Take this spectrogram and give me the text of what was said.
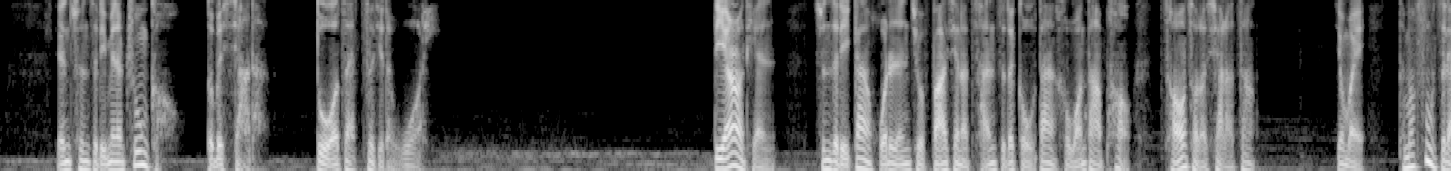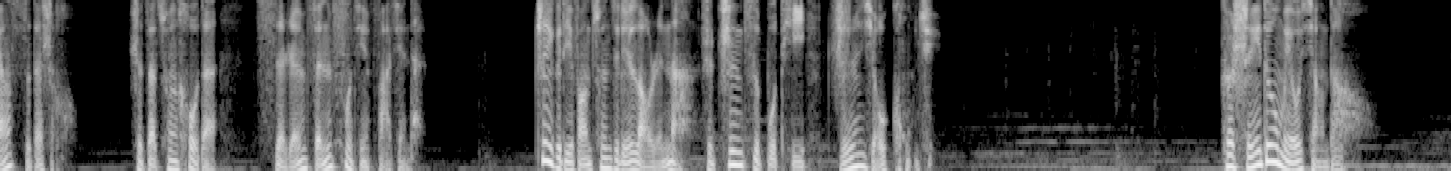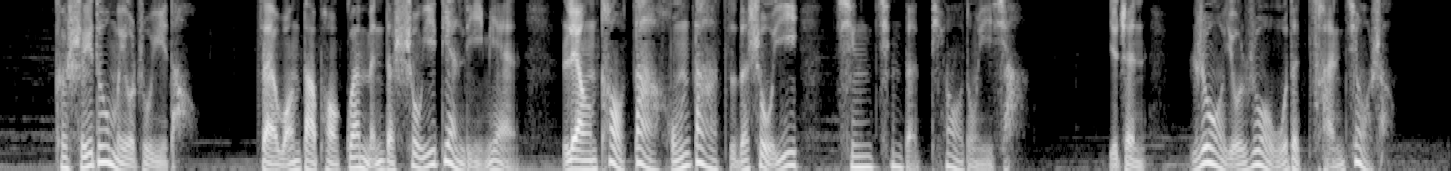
连村子里面的猪狗都被吓得躲在自己的窝里。第二天，村子里干活的人就发现了惨死的狗蛋和王大炮，草草的下了葬，因为他们父子俩死的时候是在村后的死人坟附近发现的。这个地方，村子里老人呐是只字不提，只有恐惧。可谁都没有想到。可谁都没有注意到，在王大炮关门的寿衣店里面，两套大红大紫的寿衣轻轻的跳动一下，一阵若有若无的惨叫声，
